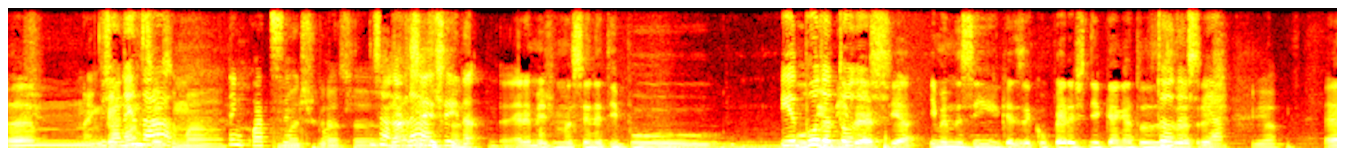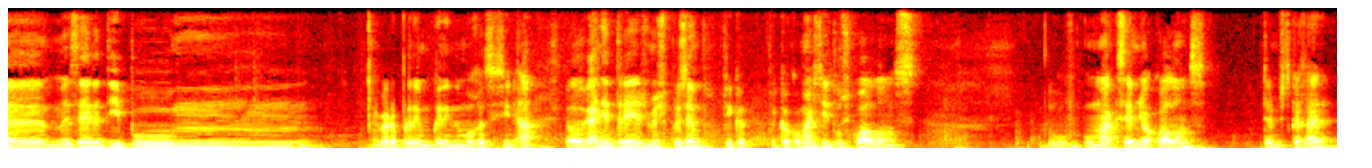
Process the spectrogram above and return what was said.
Hum, Nem que Já nem dá. acontecesse uma, Tem uma 400. desgraça. Já não não, dá. sim, sim, não. Era mesmo uma cena tipo. Boa de multi-universo, todas. yeah. E mesmo assim, quer dizer que o Pérez tinha que ganhar todas, Todas, as outras. yeah. Yeah. Uh, mas era tipo. hum, agora perdi um bocadinho do meu raciocínio. Ah, ele ganha 3, mas por exemplo, fica, fica com mais títulos que o Alonso. O, o Max é melhor que o Alonso em termos de carreira?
